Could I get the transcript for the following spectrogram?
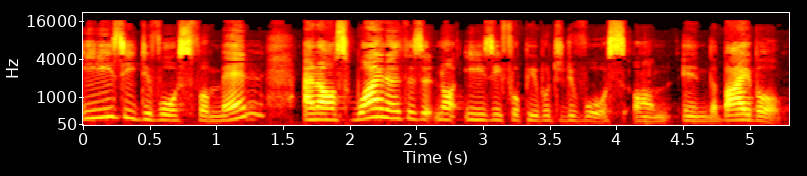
easy divorce for men and ask, why on earth is it not easy for people to divorce on in the Bible.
